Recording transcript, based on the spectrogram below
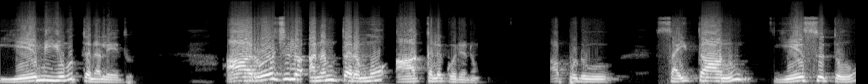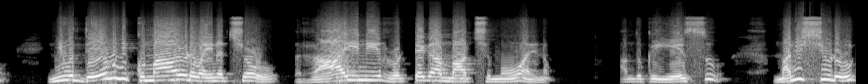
ఏమీయూ తినలేదు. ఆ రోజుల అనంతరము ఆకలి కొనెను. అప్పుడు సైతాను యేసుతో నీవు దేవుని కుమారుడు అయినచో రాయిని రొట్టెగా మార్చుము అనెను. అందుకు యేసు మనుష్యుడు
